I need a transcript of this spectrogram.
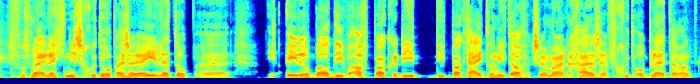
volgens mij let je niet zo goed op. Hij zei, hey, let op. iedere bal die we afpakken, die, die pakt hij toch niet af? Ik zei, maar ga eens even goed opletten. Want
